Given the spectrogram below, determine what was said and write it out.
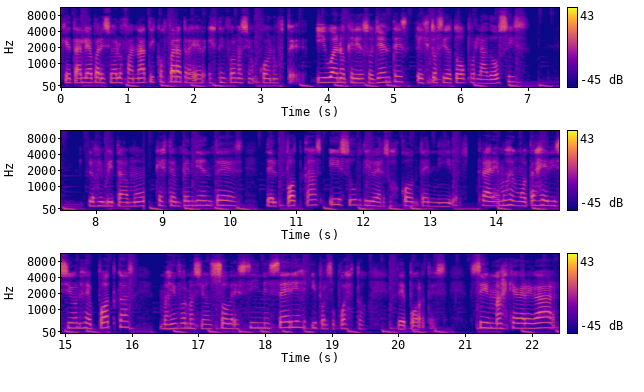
qué tal le apareció a los fanáticos para traer esta información con ustedes. Y bueno, queridos oyentes, esto ha sido todo por la dosis. Los invitamos que estén pendientes del podcast y sus diversos contenidos. Traeremos en otras ediciones de podcast más información sobre cine, series y por supuesto deportes. Sin más que agregar,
